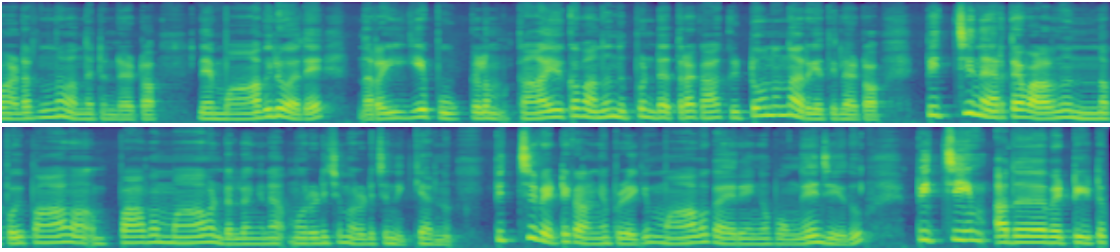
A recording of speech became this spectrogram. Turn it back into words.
പടർന്ന് വന്നിട്ടുണ്ട് കേട്ടോ. അതേ മാവിലും അതെ നിറയെ പൂക്കളും കായൊക്കെ വന്ന് നിൽപ്പുണ്ട് എത്ര കാ കിട്ടുമെന്നൊന്നും അറിയത്തില്ല കേട്ടോ. പിച്ചി നേരത്തെ വളർന്ന് നിന്നപ്പോൾ പാവം പാവം മാവുണ്ടല്ലോ ഇങ്ങനെ മുരടിച്ച് മുരടിച്ച് നിൽക്കായിരുന്നു പിച്ച് വെട്ടി കളഞ്ഞപ്പോഴേക്കും മാവ് കയറി അങ്ങ് പൊങ്ങുകയും ചെയ്തു. പിച്ചിയും അത് വെട്ടിയിട്ട്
